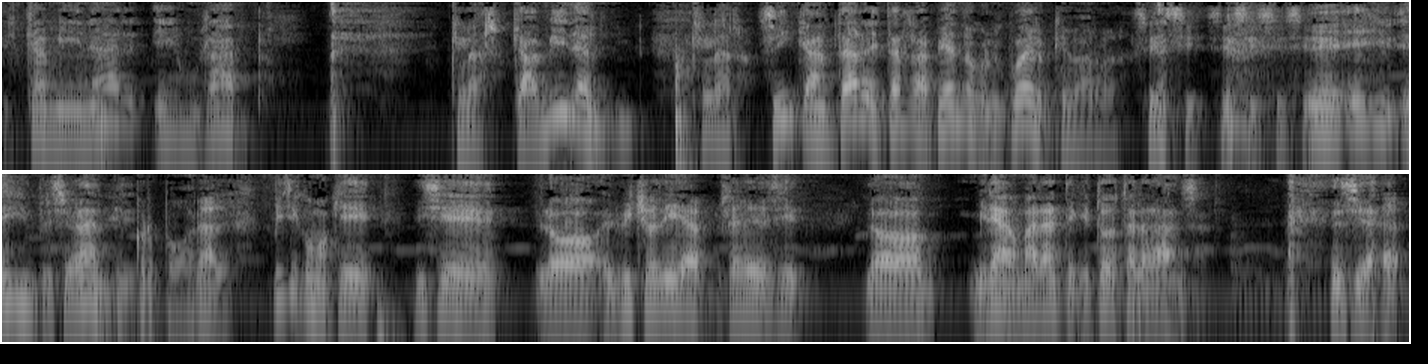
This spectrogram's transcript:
y caminar es un rap. Claro, Caminan claro. sin cantar, están rapeando con el cuerpo. Qué bárbaro. Sí, sí, sí, sí, sí. sí. Eh, es, es impresionante. Es corporal. Viste como que dice lo, el bicho Díaz, sabés decir, lo, mirá Omar, antes que todo está la danza. o sea,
